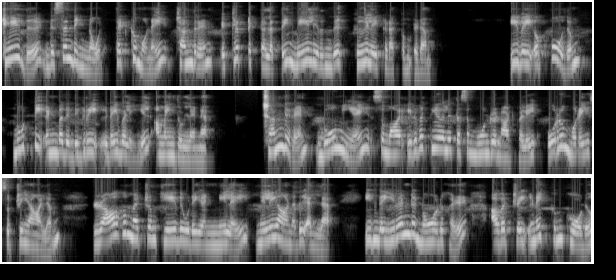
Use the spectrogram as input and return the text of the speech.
கேது டிசெண்டிங் நோட் தெற்கு முனை சந்திரன் எக்லிப்டிக் தளத்தை மேலிருந்து கீழே கிடக்கும் இடம். இவை எப்போதும் நூற்றி எண்பது டிகிரி இடைவெளியில் அமைந்துள்ளன. சந்திரன் பூமியை சுமார் இருபத்தி ஏழு தசம் மூன்று நாட்களில் ஒரு முறை சுற்றினாலும் ராகு மற்றும் கேதுவுடைய நிலை நிலையானது அல்ல. இந்த இரண்டு நோடுகள் அவற்றை இணைக்கும் கோடு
